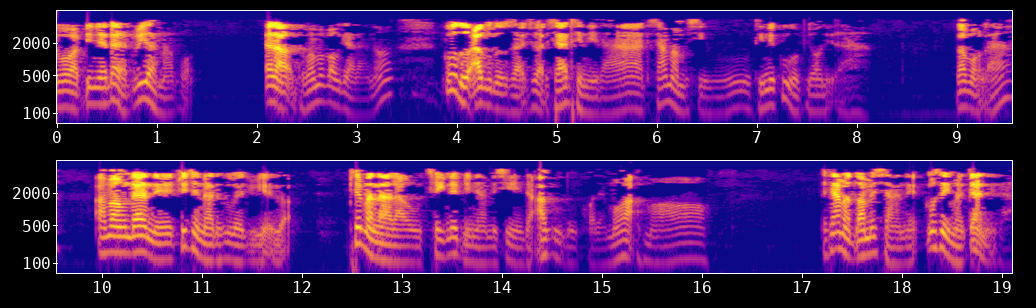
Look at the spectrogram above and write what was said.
တို့ကပညာတတ်တွေးရမှာပေါ့အဲ့ဒါဘာမှမပေါက်ကြတာနော် ကုသိုလ်အကုသိုလ်ဆိုတာသူကတခြားထင်နေတာတခြားမှမရှိဘူးဒီနေ့ကုကိုပြောနေတာဟုတ်ပါလားအမောင်တန်းနေဖြစ်ချင်တာတခုပဲကြည့်ရတော့ဖြစ်မလာတာကိုချိန်နဲ့ပညာမရှိရင်ဒါအကုသိုလ်ခေါ်တယ်မောဟအမောင်တခြားမှသွားမရှာနဲ့ကိုယ်စိတ်မှာကန့်နေတာ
